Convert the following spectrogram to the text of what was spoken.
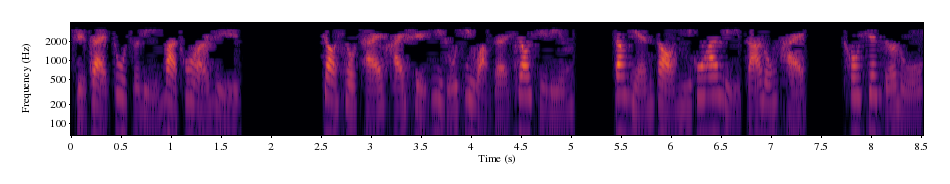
只在肚子里骂通耳语。赵秀才还是一如既往的消息灵，当年到尼姑庵里砸龙牌，偷仙得炉，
